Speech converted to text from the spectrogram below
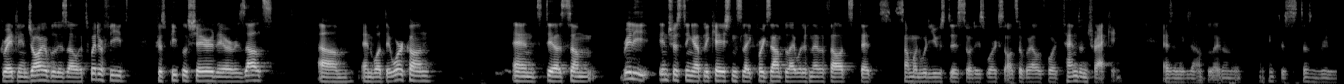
greatly enjoyable is our Twitter feed because people share their results um, and what they work on. And there are some really interesting applications. Like, for example, I would have never thought that someone would use this, or this works also well for tendon tracking, as an example. I don't know. I think this doesn't really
